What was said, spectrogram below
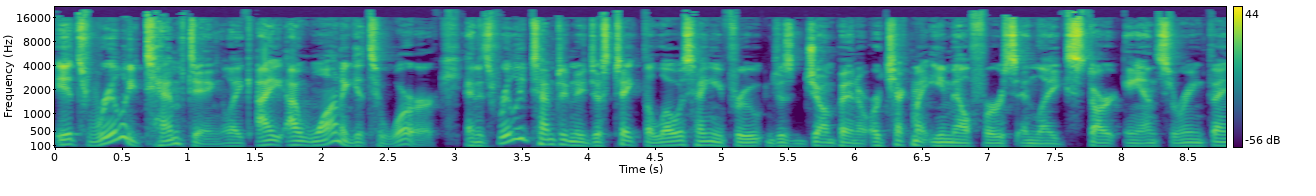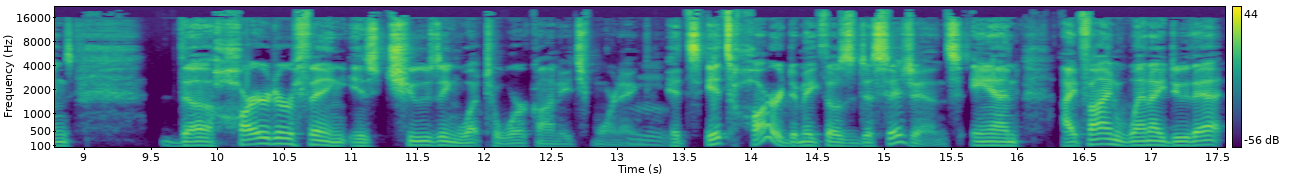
it's really tempting. Like I, I want to get to work and it's really tempting to just take the lowest hanging fruit and just jump in or check my email first and like start answering things the harder thing is choosing what to work on each morning. Mm. It's it's hard to make those decisions. And I find when I do that,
